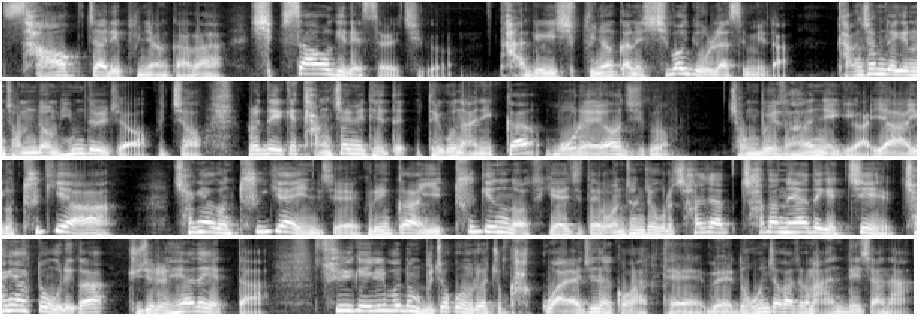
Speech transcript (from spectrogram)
4억짜리 분양가가 14억이 됐어요 지금. 가격이 10 분양가는 10억이 올랐습니다. 당첨되기는 점점 힘들죠. 그렇죠 그런데 이렇게 당첨이 되, 되고 나니까 뭐래요 지금? 정부에서 하는 얘기가. 야 이거 투기야 청약은 투기야 이제. 그러니까 이 투기는 어떻게 해야지 돼? 원천적으로 차자, 차단해야 되겠지? 청약도 우리가 규제를 해야 되겠다. 수익의 일부는 무조건 우리가 좀 갖고 와야지 될 것 같아. 왜? 너 혼자 가져가면 안 되잖아.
